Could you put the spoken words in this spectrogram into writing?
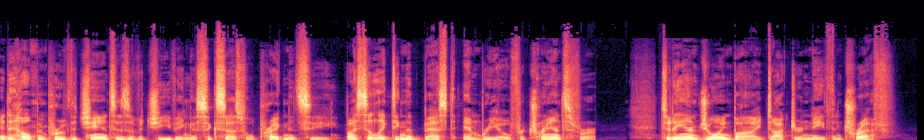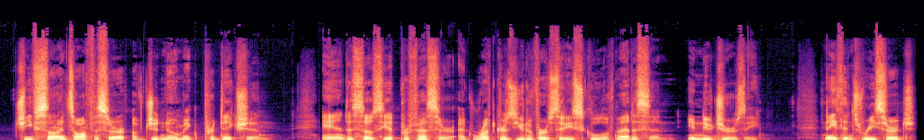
and to help improve the chances of achieving a successful pregnancy by selecting the best embryo for transfer. Today I'm joined by Dr. Nathan Treff, Chief Science Officer of Genomic Prediction, and Associate Professor at Rutgers University School of Medicine in New Jersey. Nathan's research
